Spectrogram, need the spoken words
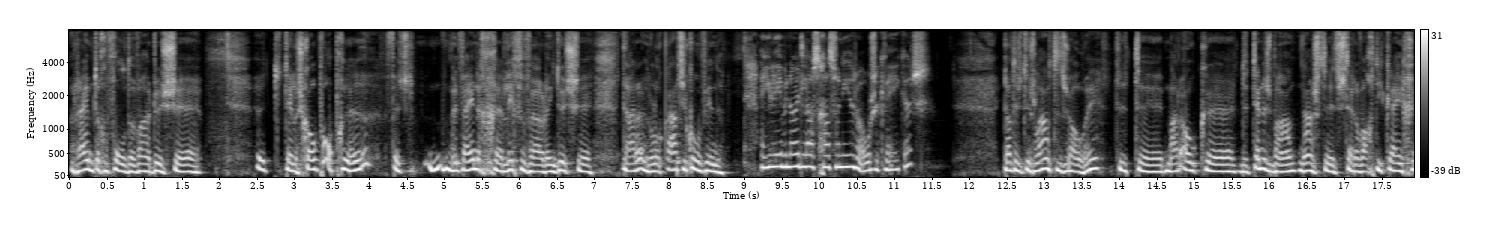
ruimte gevonden waar dus eh, het telescoop op, met weinig lichtvervuiling dus daar een locatie kon vinden. En jullie hebben nooit last gehad van die rozenkwekers? Dat is dus later zo. Hè? Maar ook de tennisbaan naast de Sterrenwacht, die kreeg,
